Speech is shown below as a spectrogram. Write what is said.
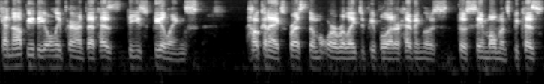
cannot be the only parent that has these feelings. How can I express them or relate to people that are having those those same moments? Because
